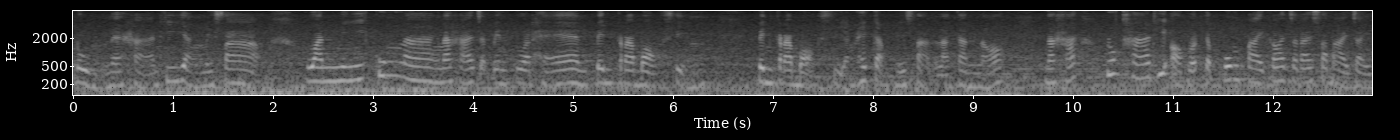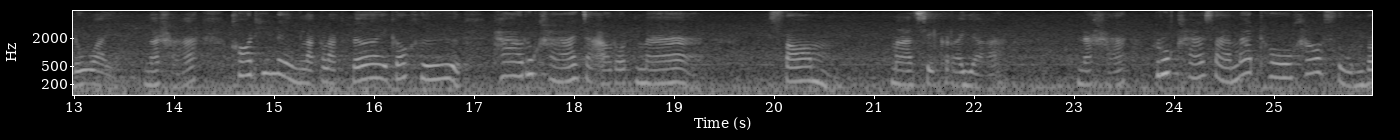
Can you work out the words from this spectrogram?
กลุ่มนะคะที่ยังไม่ทราบ วันนี้กุ้งนางนะคะจะเป็นตัวแทนเป็นกระบอกเสียงเป็นกระบอกเสียงให้กับนิสสันละกันเนาะนะคะ ลูกค้าที่ออกรถกับกุ้งไปก็จะได้สบายใจด้วยนะคะ ข้อที่หนึ่งหลักๆเลยก็คือ ถ้าลูกค้าจะเอารถมา ซ่อม มาเช็คระยะนะคะ ลูกค้าสามารถโทรเข้าศูนย์บ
